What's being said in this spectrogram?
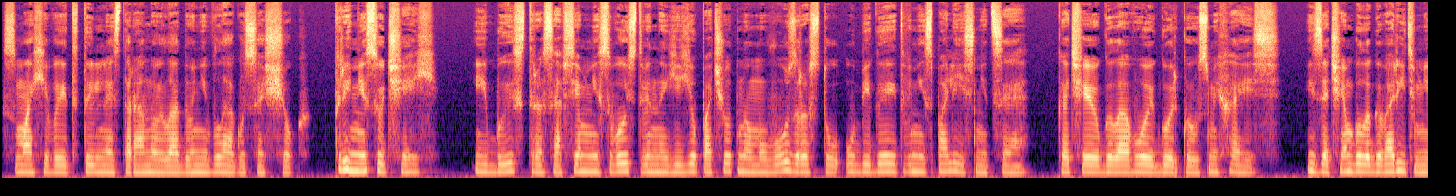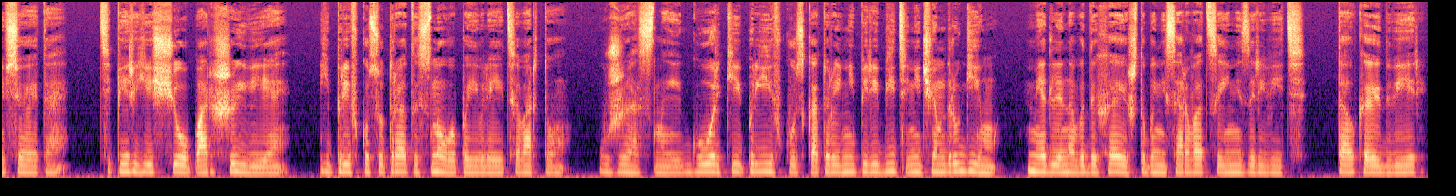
смахивает тыльной стороной ладони влагу со щек. «Принесу чай». И быстро, совсем не свойственно ее почетному возрасту, убегает вниз по лестнице. Качаю головой, горько усмехаясь. И зачем было говорить мне все это? Теперь еще паршивее. И привкус утраты снова появляется во рту. Ужасный, горький привкус, который не перебить ничем другим. Медленно выдыхаю, чтобы не сорваться и не зареветь. Толкаю дверь,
